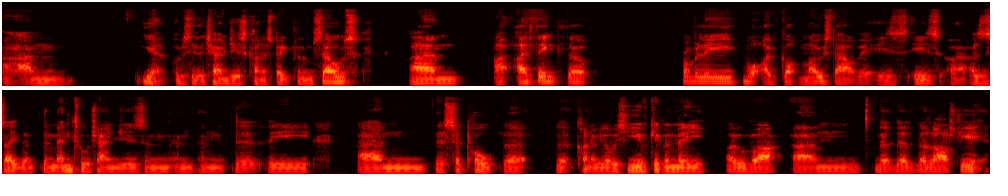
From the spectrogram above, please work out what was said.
um, yeah, obviously the changes kind of speak for themselves. Um, I, I think that probably what I've got most out of it is is uh, as I say the, the mental changes and and and the the um the support that that kind of obviously you've given me over um the the, the last year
